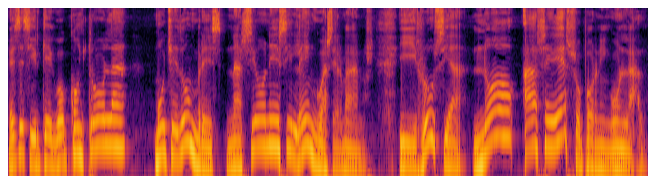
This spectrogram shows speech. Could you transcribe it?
Es decir, que Gog controla muchedumbres, naciones y lenguas, hermanos. Y Rusia no hace eso por ningún lado.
